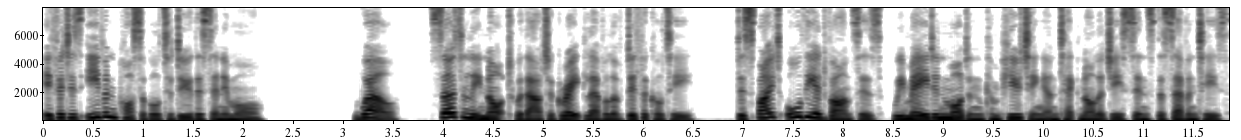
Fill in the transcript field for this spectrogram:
if it is even possible to do this anymore. Well, certainly not without a great level of difficulty, despite all the advances we made in modern computing and technology since the 70s.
